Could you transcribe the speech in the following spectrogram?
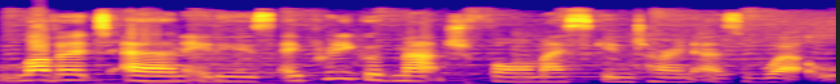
love it and it is a pretty good match for my skin tone as well.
